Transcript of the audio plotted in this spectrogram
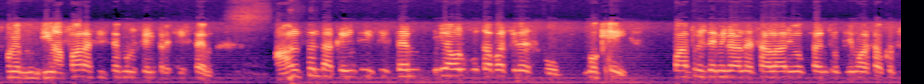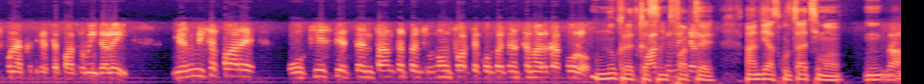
spunem, din afara sistemului să intre în sistem. Altfel, dacă intri în sistem, ia Olguța Vasilescu, ok, 40 de milioane salariu pentru primar sau cât spunea cât este 4.000 de lei. Mie nu mi se pare o chestie tentantă pentru un om foarte competent să meargă acolo. Nu cred că 4.000 sunt de foarte... lei. Andy, ascultați-mă, Da.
